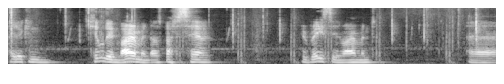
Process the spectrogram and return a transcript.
How you can kill the environment. I was about to say erase the environment. Uh,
